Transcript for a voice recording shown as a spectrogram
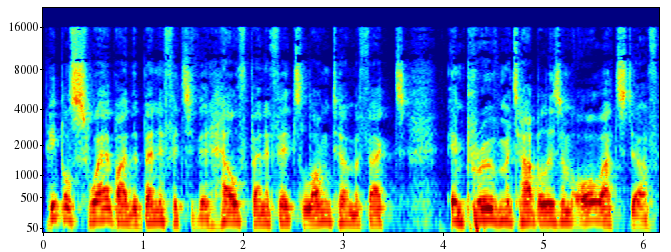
People swear by the benefits of it health benefits, long term effects, improved metabolism, all that stuff.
